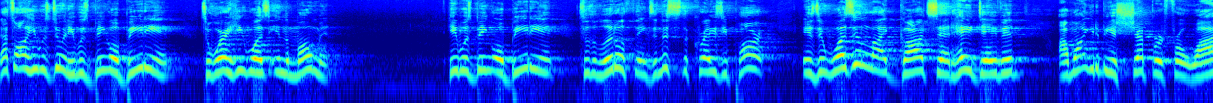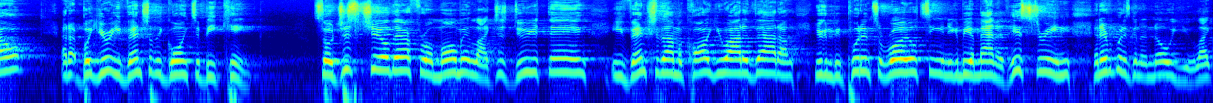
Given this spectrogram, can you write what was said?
That's all he was doing. He was being obedient to where he was in the moment. He was being obedient to the little things. And this is the crazy part is it wasn't like God said, "Hey David, I want you to be a shepherd for a while, but you're eventually going to be king." So just chill there for a moment, like just do your thing. Eventually, I'm gonna call you out of that. I'm, you're gonna be put into royalty and you're gonna be a man of history and, and everybody's gonna know you. Like,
